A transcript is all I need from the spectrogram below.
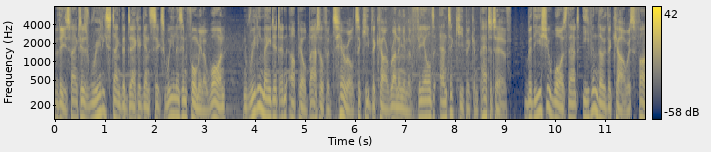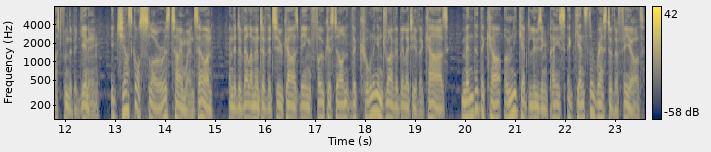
These factors really stacked the deck against six-wheelers in Formula One and really made it an uphill battle for Tyrrell to keep the car running in the field and to keep it competitive. But the issue was that even though the car was fast from the beginning, it just got slower as time went on and the development of the two cars being focused on the cooling and drivability of the cars meant that the car only kept losing pace against the rest of the field.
